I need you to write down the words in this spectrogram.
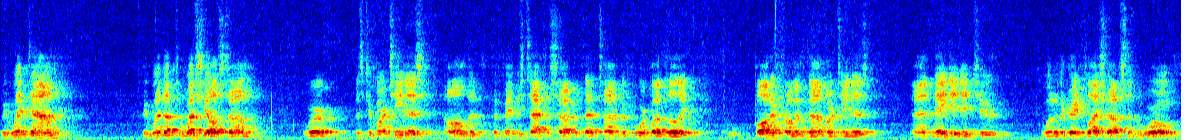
we went down, we went up to West Yellowstone, where Mr. Martinez owned the, the famous tackle shop at that time before Bud Lilly bought it from him, Don Martinez, and made it into one of the great fly shops in the world.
